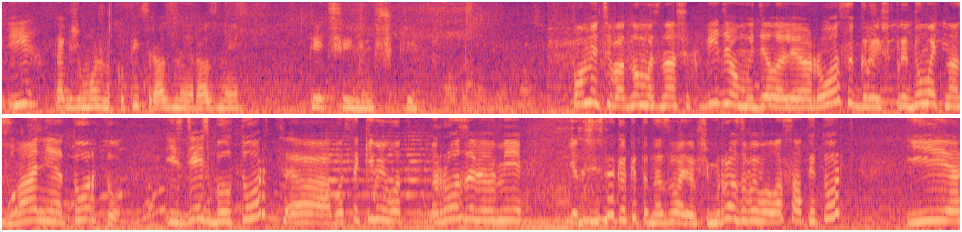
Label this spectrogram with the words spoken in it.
И также можно купить разные-разные печенюшки. Помните, в одном из наших видео мы делали розыгрыш придумать название торту. И здесь был торт э, вот с такими вот розовыми, я даже не знаю, как это назвать, в общем, розовый волосатый торт. И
